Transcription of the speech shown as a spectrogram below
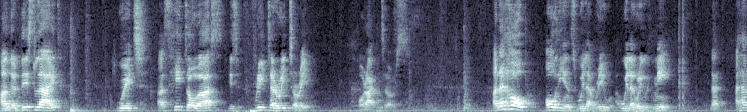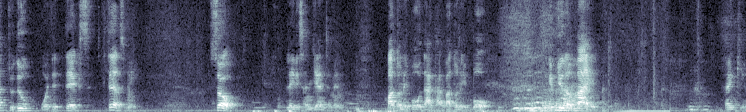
under this light, which, as he told us, is free territory for actors. And I hope audience will agree, will agree with me that I have to do what the text tells me. So, ladies and gentlemen, batonebo dakar batonebo, if you don't mind. Thank you.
